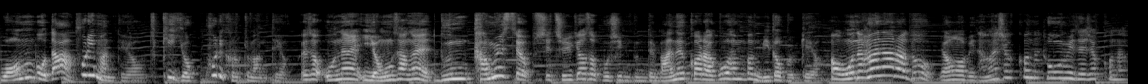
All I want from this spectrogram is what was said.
웜보다 쿨이 많대요. 특히 여쿨이 그렇게 많대요. 그래서 오늘 이 영상을 눈 감을 새 없이 즐겨서 보신 분들 많을 거라고 한번 믿어볼게요. 어, 오늘 하나라도 영업이 당하셨거나 도움이 되셨거나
